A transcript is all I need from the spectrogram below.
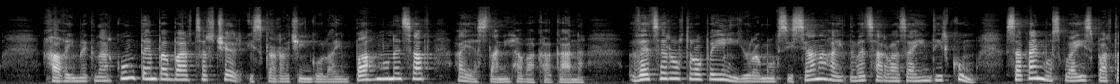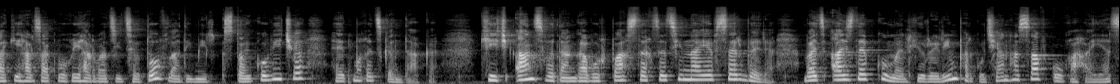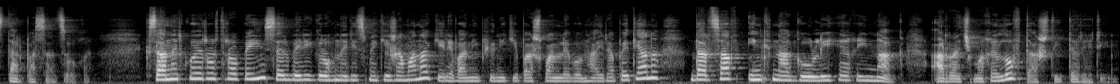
Խաղի մեկնարկում տեմպը բարձր չէր, իսկ առաջին գոլային պահն ունեցավ Հայաստանի հավաքականը։ 6-րդ րոպեին Յուրամ Մովսիսյանը հայտնվեց հարվածային դիրքում, սակայն Մոսկվայի Սպարտակի հարձակվողի հարվածից հետո Վլադիմիր Ստոյկովիչը հետ մղեց գնդակը։ Քիչ անց վտանգավոր պահ ստեղծեցին նաև սերբերը, բայց այս դեպքում էլ հյուրերին փրկության հասավ ուղահայաց դարպասածողը։ 22-րդ րոպեին սերբերի գրողներից մեկի ժամանակ Երևանի Փյունիկի պաշտպան Լևոն Հայրապետյանը դարձավ ինքնագոլի հեղինակ, առաջ մղելով դաշտի տերերին։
